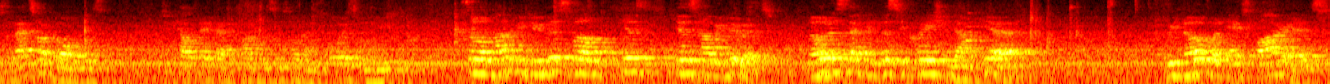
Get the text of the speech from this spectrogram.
So that's our goal, is to calculate that confidence interval, and always for mu. So how do we do this? Well, here's, here's how we do it. Notice that in this equation down here, we know what x bar is,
